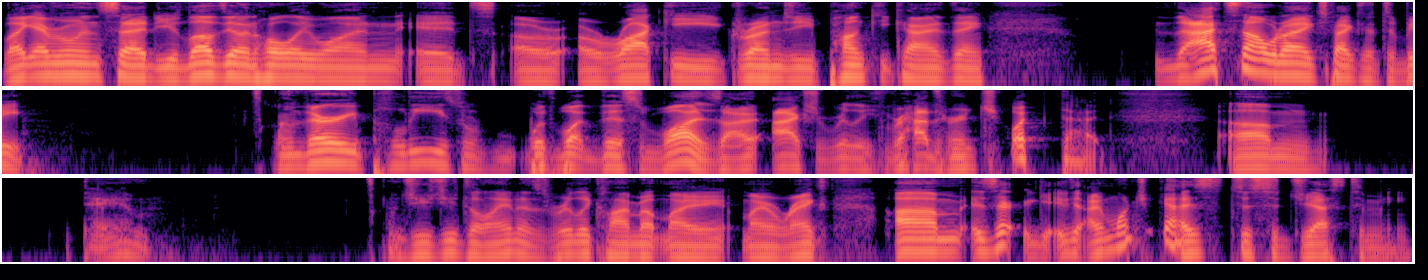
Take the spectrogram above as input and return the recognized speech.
like everyone said. You love the Unholy One. It's a, a rocky, grungy, punky kind of thing. That's not what I expected it to be. I'm very pleased with, what this was. I actually really rather enjoyed that. Um, damn. Gigi Delana has really climbed up my my ranks. Um, is there? I want you guys to suggest to me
